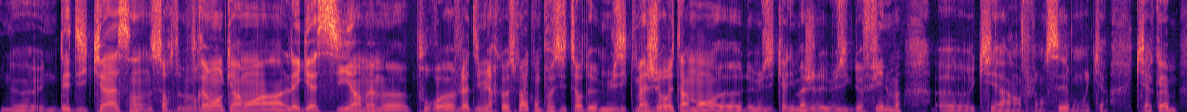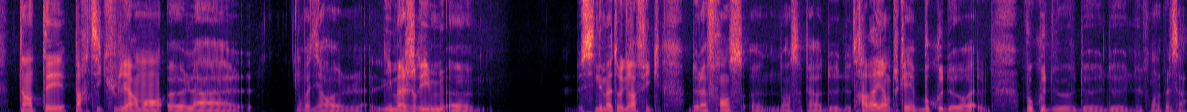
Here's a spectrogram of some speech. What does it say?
une, une, dédicace une sorte vraiment carrément un, legacy hein, même euh, pour euh, Vladimir Kosma compositeur de musique majoritairement de musique à l'image et de musique de film qui a influencé bon qui a qui a quand même teinté particulièrement la on va dire l'imagerie cinématographique de la France euh, dans sa période de, travail. En tout cas, il y a beaucoup de beaucoup de, de, comment on appelle ça,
